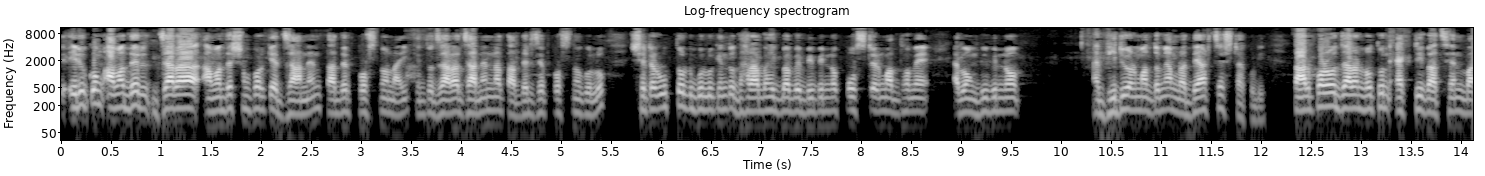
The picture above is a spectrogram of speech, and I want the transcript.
এরকম আমাদের, যারা আমাদের সম্পর্কে জানেন, তাদের প্রশ্ন নাই, কিন্তু যারা জানেন না, তাদের যে প্রশ্নগুলো, সেটার উত্তরগুলো কিন্তু ধারাবাহিকভাবে বিভিন্ন পোস্টের মাধ্যমে এবং বিভিন্ন ভিডিওর মাধ্যমে আমরা দেওয়ার চেষ্টা করি। তারপরেও যারা নতুন অ্যাক্টিভ আছেন বা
